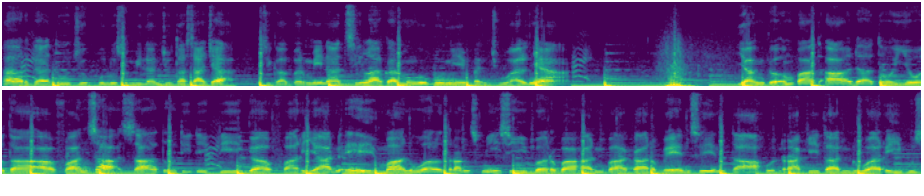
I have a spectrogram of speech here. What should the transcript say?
Harga 79 juta saja. Jika berminat silakan menghubungi penjualnya. Yang keempat ada Toyota Avanza 1.3 varian E manual transmisi berbahan bakar bensin tahun rakitan 2009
